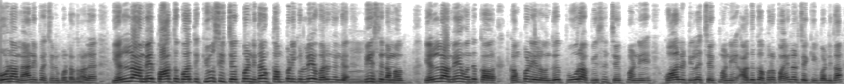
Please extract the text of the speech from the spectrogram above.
ஓனாக மேனுஃபேக்சரிங் பண்ணுறதுனால எல்லாமே பார்த்து பார்த்து QC செக் பண்ணி தான் கம்பெனிக்குள்ளேயே வருங்கங்க. பீஸ் நம்ம எல்லாமே வந்து க கம்பெனியில் வந்து பூரா பீஸும் செக் பண்ணி குவாலிட்டியில் செக் பண்ணி அதுக்கப்புறம் ஃபைனல் செக்கிங் பண்ணி தான்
